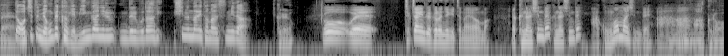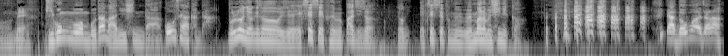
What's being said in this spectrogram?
네. 근데 어쨌든 명백하게 민간인들보다 쉬- 쉬는 날이 더 많습니다. 그래요? 어, 왜 직장인들 그런 얘기 있잖아요. 막 야, 그날 쉰대? 그날 쉰대? 아, 공무원만 쉰대. 아. 아 그런. 네. 비공무원보다 많이 쉰다고 생각한다. 물론 여기서 이제 XSFM은 빠지죠. 여기 XSFM은 웬만하면 쉬니까. 야 너무하잖아.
